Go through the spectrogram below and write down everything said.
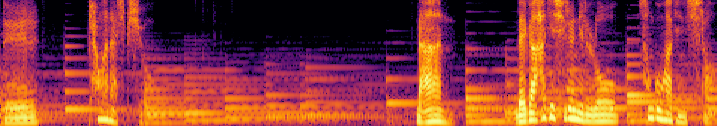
늘 평안하십시오. 난 내가 하기 싫은 일로 성공하긴 싫어.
